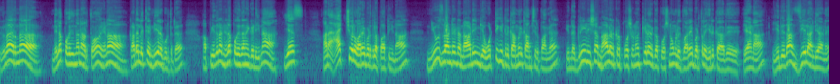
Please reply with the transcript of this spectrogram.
இதெல்லாம் இருந்தால் நிலப்பகுதி தானே அர்த்தம். ஏன்னா கடலுக்கு நீரை கொடுத்துட்டேன் அப்போ இதெல்லாம் நிலப்பகுதி தானே கேட்டிங்கன்னா எஸ் ஆனால் ஆக்சுவல் வரைபடத்தில் பார்த்தீங்கன்னா நியூசிலாண்டுன்ற நாடு இங்கே ஒட்டிக்கிட்டு இருக்க மாதிரி காமிச்சிருப்பாங்க. இந்த க்ரீனிஷாக மேலே இருக்கிற போர்ஷனும் கீழே இருக்கிற போர்ஷனும் உங்களுக்கு வரைபடத்தில் இருக்காது. ஏன்னா இதுதான் ஜீலாண்டியான்னு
